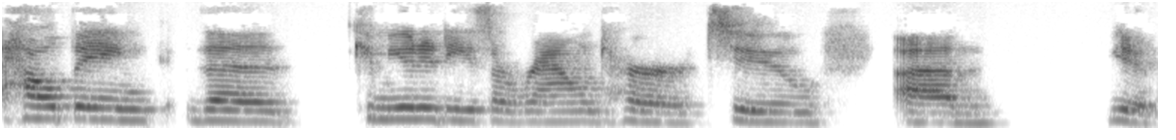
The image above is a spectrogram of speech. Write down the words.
helping the communities around her to, um, you know,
